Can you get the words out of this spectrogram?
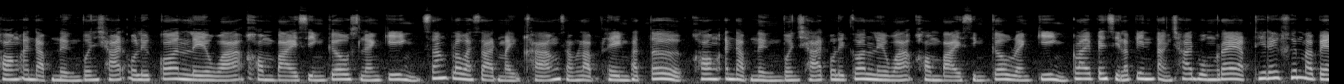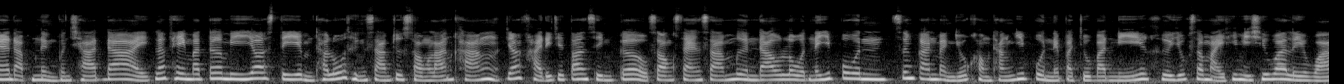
ครองอันดับหนึ่งบนชาร์ตโอลิกอนเลวะ Combine Singles Ranking สร้างประวัติศาสตร์ใหม่ครั้งสำหรับเพลง Butter ครองอันดับหนึ่งบนชาร์ตโอลิกอนเลวะ Combine Single Ranking กลายเป็นศิลปินต่างชาติวงแรกที่ได้ขึ้นมาเป็นอันดับหนึ่งบนชาร์ตได้ และเพลง Butter มียอดสตรีมทะลุถึง 3.2 ล้านครั้ง ยอดขายดิจิตอลซิงเกิล230,000 ดาวน์โหลดในญี่ปุ่น ซึ่งการแบ่งยุคของทั้งญี่ปุ่นในปัจจุบันนี้คือยุคสมัยที่มีชื่อว่าเลวะ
